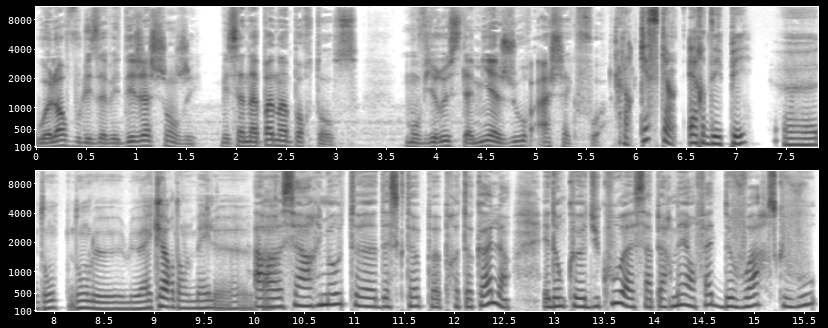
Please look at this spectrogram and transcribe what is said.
ou alors vous les avez déjà changés, mais ça n'a pas d'importance. Mon virus l'a mis à jour à chaque fois. Alors qu'est-ce qu'un RDP euh, dont, le, hacker dans le mail. Euh, Alors c'est un remote euh, desktop protocol et donc du coup ça permet en fait de voir ce que vous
